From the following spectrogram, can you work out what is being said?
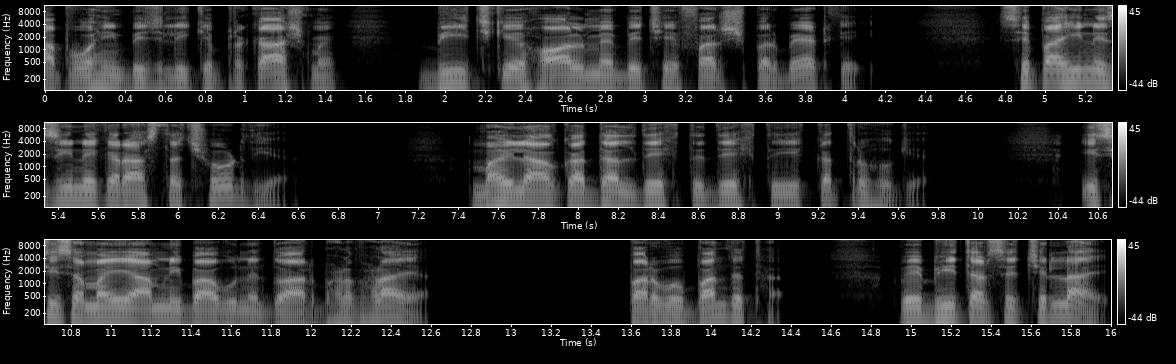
आप वहीं बिजली के प्रकाश में, बीच के हॉल में बिछे फर्श पर बैठ गई। सिपाही ने जीने का रास्ता छोड़ दिया। महिलाओं का दल देखते देखते एकत्र हो गया। इसी समय यामिनी बाबू ने द्वार भड़भड़ाया। पर वो बंद था। वे भीतर से चिल्लाए,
